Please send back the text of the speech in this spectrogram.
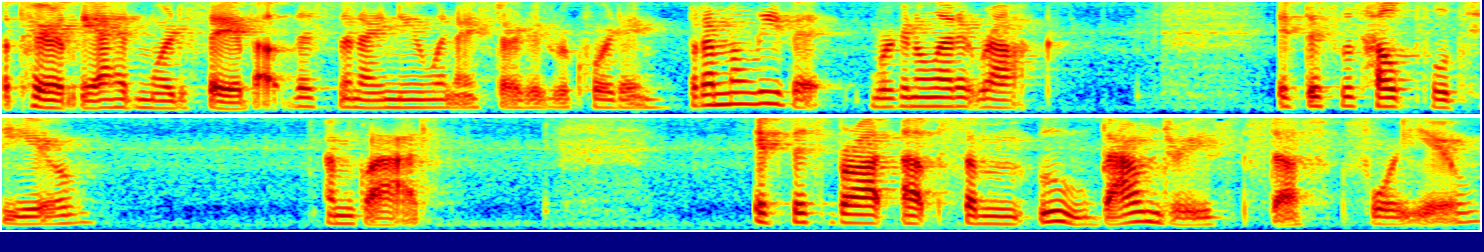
Apparently, I had more to say about this than I knew when I started recording, but I'm going to leave it. We're going to let it rock. If this was helpful to you, I'm glad. If this brought up some, ooh, boundaries stuff for you,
